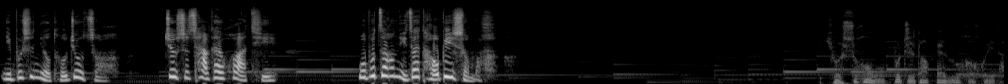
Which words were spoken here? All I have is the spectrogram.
你不是扭头就走，就是岔开话题。我不知道你在逃避什么。有时候我不知道该如何回答，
